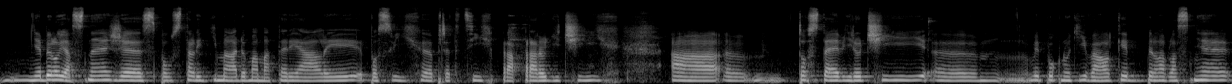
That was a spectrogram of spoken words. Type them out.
mně bylo jasné, že spousta lidí má doma materiály po svých eh, předcích, pra, prarodičích a to z té výročí vypuknutí války byla vlastně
